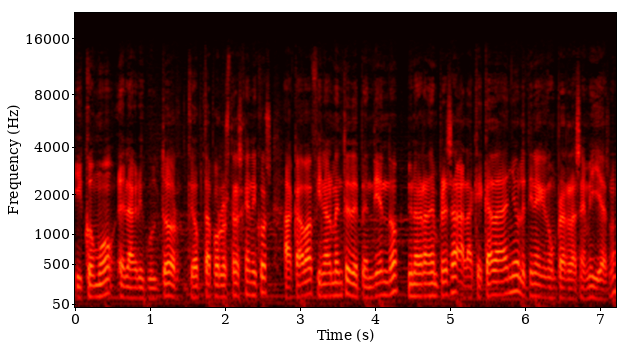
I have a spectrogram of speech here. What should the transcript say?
y cómo el agricultor que opta por los transgénicos acaba finalmente dependiendo de una gran empresa a la que cada año le tiene que comprar las semillas. ¿no?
